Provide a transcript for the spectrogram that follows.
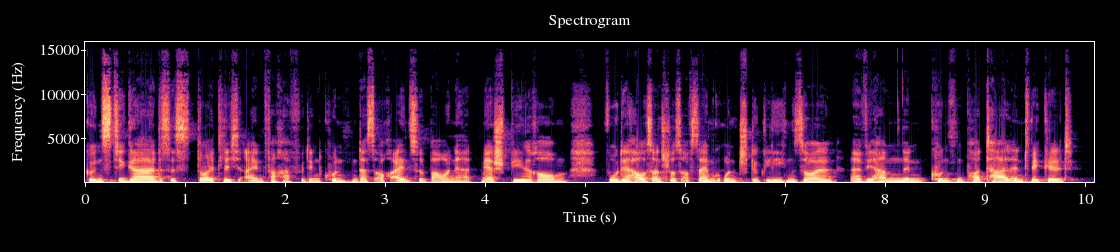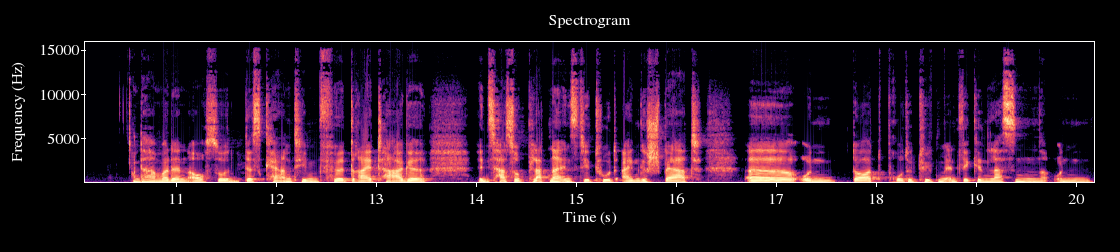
günstiger, das ist deutlich einfacher für den Kunden, das auch einzubauen. Er hat mehr Spielraum, wo der Hausanschluss auf seinem Grundstück liegen soll. Äh, wir haben ein Kundenportal entwickelt, da haben wir dann auch so das Kernteam für drei Tage ins Hasso-Plattner-Institut eingesperrt äh, und dort Prototypen entwickeln lassen und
